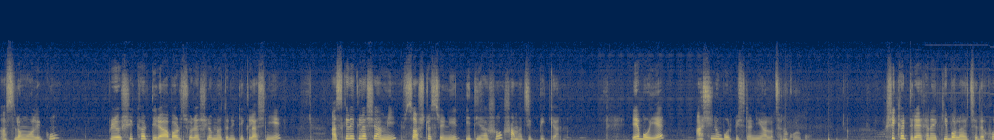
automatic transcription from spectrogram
আসসালামু আলাইকুম। প্রিয় শিক্ষার্থীরা, আবার চলে আসলাম নতুন একটি ক্লাস নিয়ে। আজকের এই ক্লাসে আমি ষষ্ঠ শ্রেণির ইতিহাস ও সামাজিক বিজ্ঞান এ বইয়ের আশি নম্বর পৃষ্ঠা নিয়ে আলোচনা করব। শিক্ষার্থীরা, এখানে কি বলা হয়েছে দেখো?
